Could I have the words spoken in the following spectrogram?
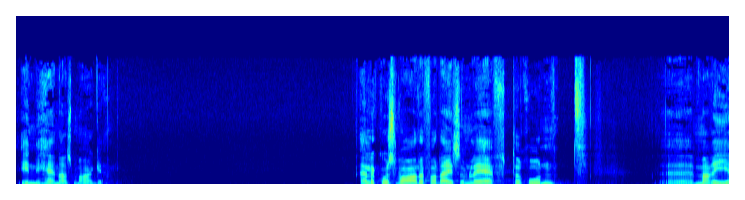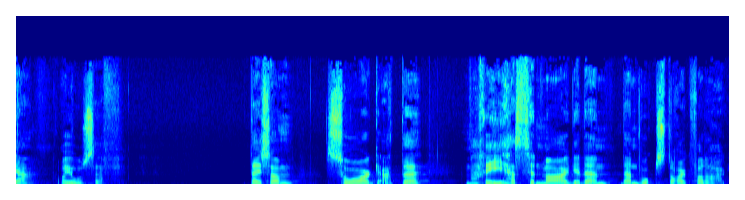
inni hennes mage. Eller hvordan var det for de som levde rundt eh, Maria og Josef? De som så at eh, Marias mage den, den vokste dag for dag.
